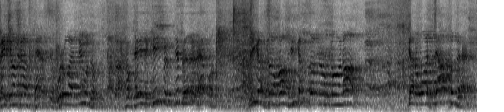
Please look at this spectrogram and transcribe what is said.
They come down past. What do I do with them? I'm okay to keep him. Get rid of that one. He got something wrong. He got something else going on. Got to watch out for that.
